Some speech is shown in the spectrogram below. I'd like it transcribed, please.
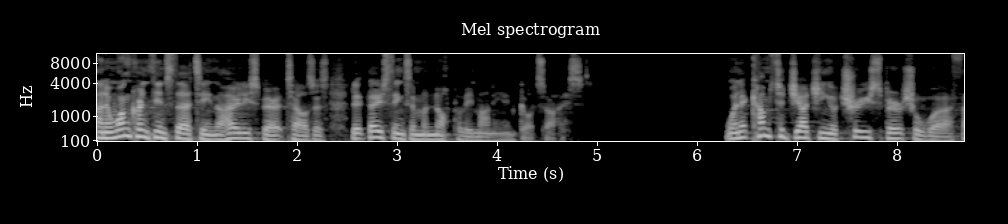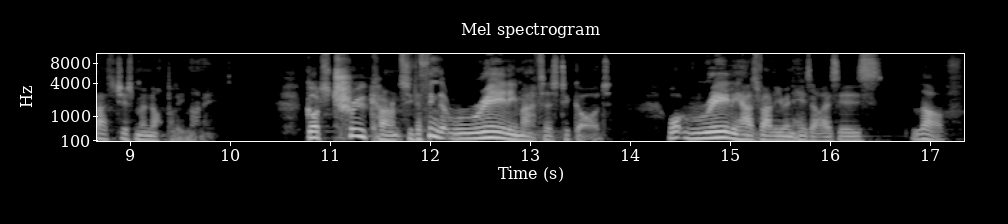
And in 1 Corinthians 13, the Holy Spirit tells us that those things are monopoly money in God's eyes. When it comes to judging your true spiritual worth, that's just monopoly money. God's true currency, the thing that really matters to God, what really has value in his eyes is love.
